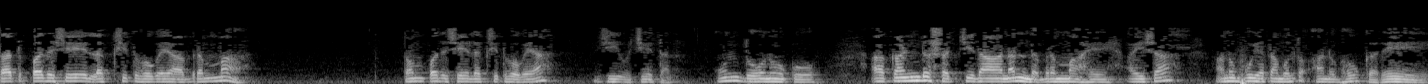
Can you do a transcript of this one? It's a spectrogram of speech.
तत्पद से लक्षित हो गया ब्रह्मा, तम पद से लक्षित हो गया जीव चेतन। उन दोनों को अखंड सच्चिदानंद ब्रह्मा है। ऐसा अनुभूयता बोल तो अनुभव करे।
